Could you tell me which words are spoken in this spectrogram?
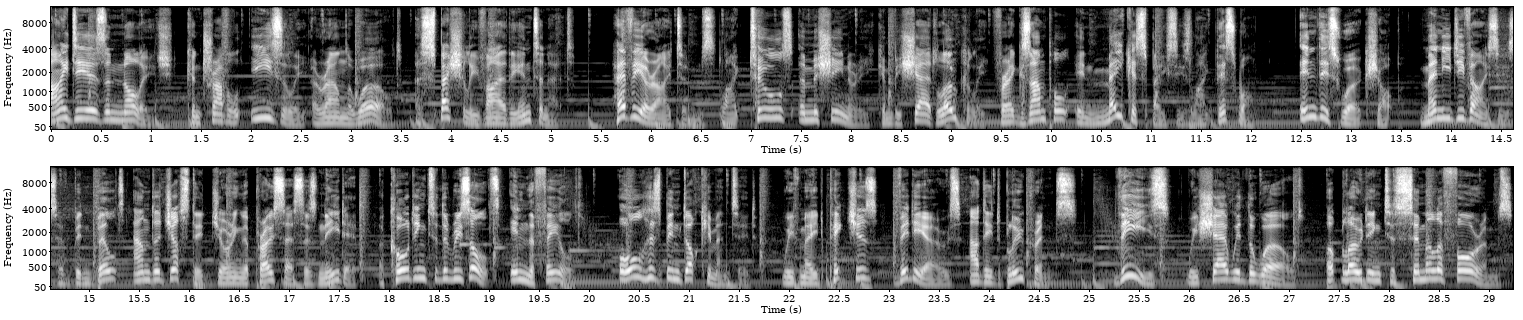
Ideas and knowledge can travel easily around the world, especially via the internet. Heavier items like tools and machinery can be shared locally, for example in makerspaces like this one. In this workshop, many devices have been built and adjusted during the process as needed, according to the results in the field. All has been documented. We've made pictures, videos, added blueprints. These we share with the world, uploading to similar forums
